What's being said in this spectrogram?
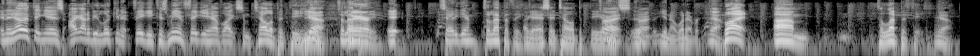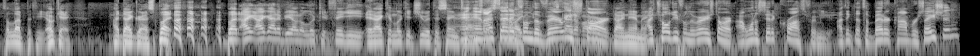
And the other thing is, I got to be looking at Figgy because me and Figgy have like some telepathy here. Yeah, telepathy. It, say it again. Telepathy. Okay, I say telepathy. and all right, that's, it's uh, right. You know, whatever. Yeah. But um, telepathy. Yeah. Telepathy. Okay. I digress, but but I, I got to be able to look at Figgy, and I can look at you at the same time. And, and So I said it like- from the very kind of start. Dynamic. I told you from the very start. I want to sit across from you. I think that's a better conversation.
